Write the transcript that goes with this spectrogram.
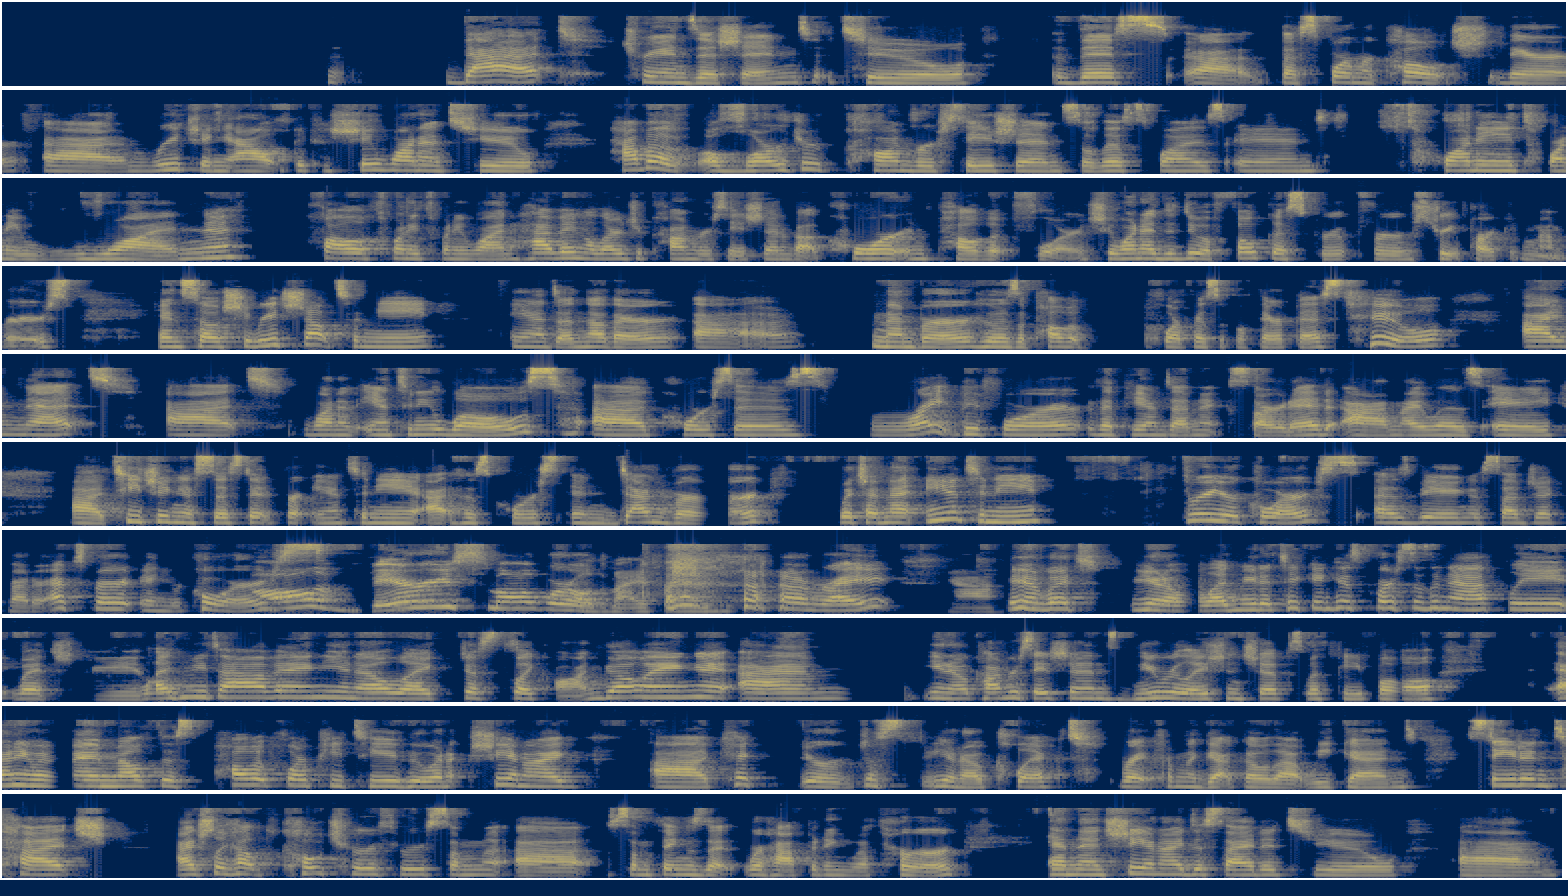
that transitioned to this uh, this former coach there um, reaching out because she wanted to have a, a larger conversation. So this was in 2021 fall of 2021 having a larger conversation about core and pelvic floor. And she wanted to do a focus group for street parking members. And so she reached out to me and another uh, member who is a pelvic floor physical therapist who I met at one of Anthony Lowe's uh, courses right before the pandemic started. Um, I was a uh, teaching assistant for Anthony at his course in Denver, which I met Anthony through your course as being a subject matter expert in your course. All a very small world, my friend. right? Yeah. And which, you know, led me to taking his course as an athlete, which right. led me to having, you know, like just like ongoing um, you know, conversations, new relationships with people. Anyway, I met this pelvic floor PT who and she and I uh, kicked or just, you know, clicked right from the get-go that weekend, stayed in touch I actually helped coach her through some uh, some things that were happening with her. And then she and I decided to um,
